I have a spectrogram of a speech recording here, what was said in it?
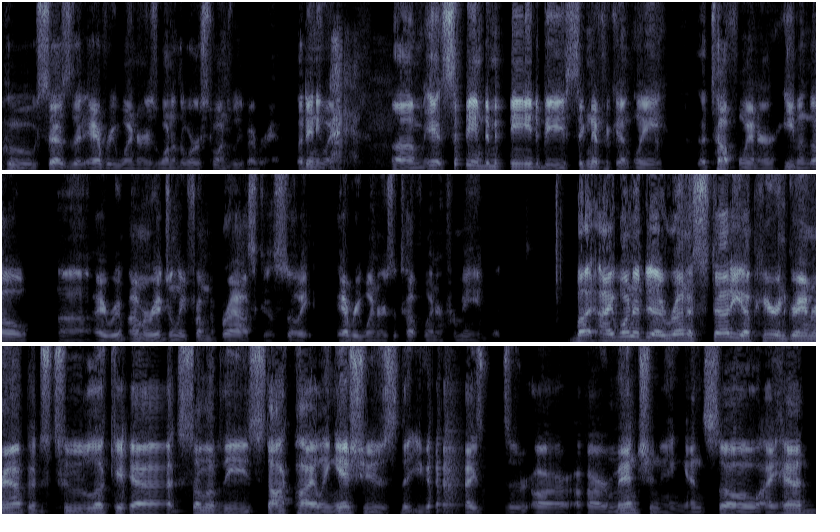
who says that every winter is one of the worst ones we've ever had. But anyway um, it seemed to me to be significantly a tough winter, even though uh, I re- I'm originally from Nebraska, so it, every winter is a tough winter for me. But, but I wanted to run a study up here in Grand Rapids to look at some of these stockpiling issues that you guys are, are, are mentioning. And so I had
